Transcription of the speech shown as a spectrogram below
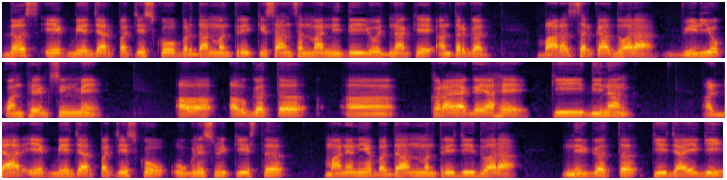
दस एक बे हज़ार पच्चीस को प्रधानमंत्री किसान सम्मान निधि योजना के अंतर्गत भारत सरकार द्वारा वीडियो कॉन्फ्रेंसिंग में अव- अवगत अ, कराया गया है कि दिनांक अठारह एक बे हज़ार पच्चीस को उन्नीसवीं किस्त માનનીય પ્રધાનમંત્રીજી દ્વારા નિર્ગત કી જાયગી.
